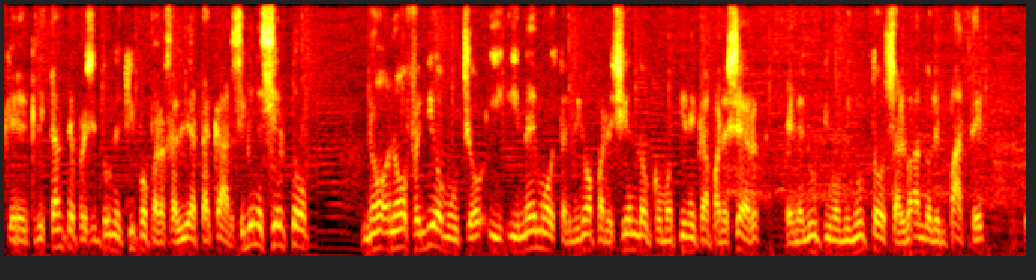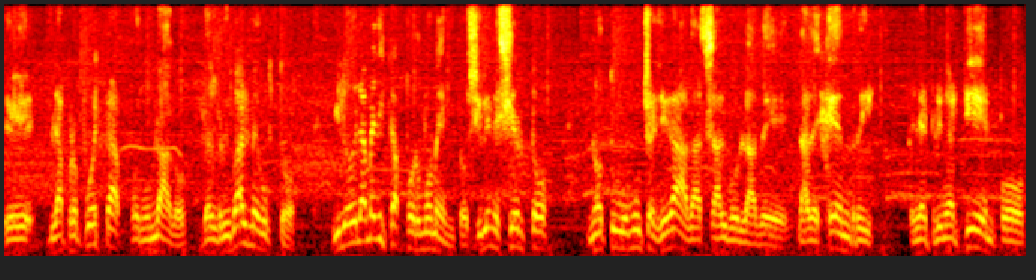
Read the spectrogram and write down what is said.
que el Cristante presentó un equipo para salir a atacar. Si bien es cierto, no, no ofendió mucho y, Memo terminó apareciendo como tiene que aparecer en el último minuto, salvando el empate. Eh, la propuesta, por un lado, del rival me gustó. Y lo del América por momentos. Si bien es cierto, no tuvo muchas llegadas, salvo la de, la de Henry en el primer tiempo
